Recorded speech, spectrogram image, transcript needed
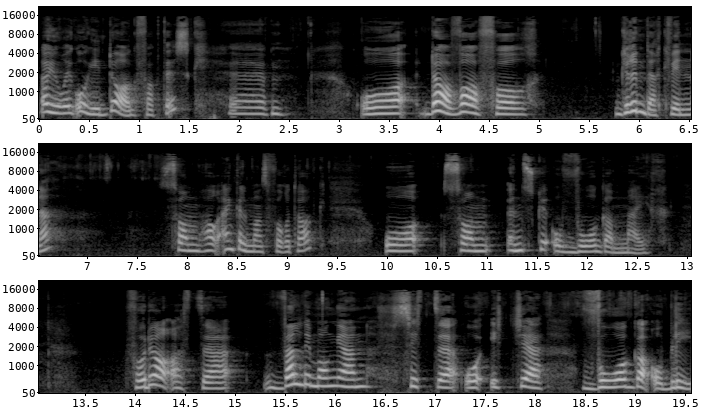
Det gjorde jeg òg i dag, faktisk. Eh, og det var for gründerkvinner som har enkeltmannsforetak, og som ønsker å våge mer. For da at eh, veldig mange sitter og ikke våger å bli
